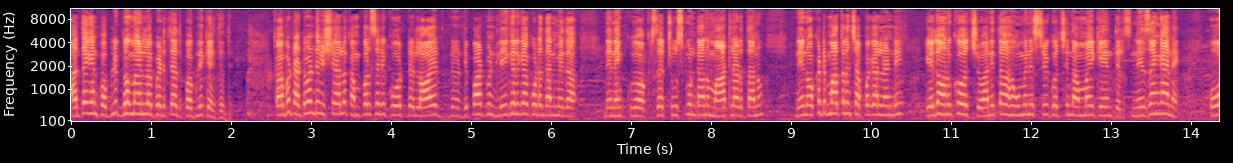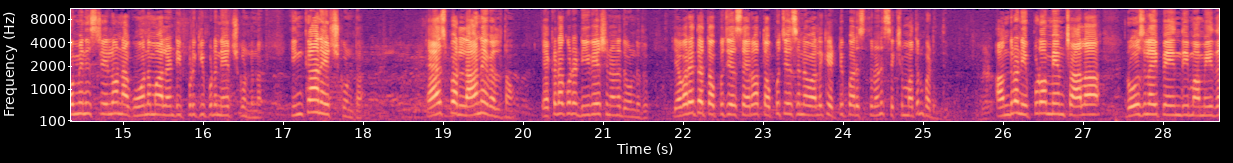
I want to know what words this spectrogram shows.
అంతేగాని పబ్లిక్ డొమైన్లో పెడితే అది పబ్లిక్ అవుతుంది. కాబట్టి అటువంటి విషయాలు కంపల్సరీ కోర్టు లాయర్ డిపార్ట్మెంట్ లీగల్గా కూడా దాని మీద నేను ఒకసారి చూసుకుంటాను మాట్లాడతాను. నేను ఒకటి మాత్రం చెప్పగలండి ఏదో అనుకోవచ్చు. అనిత హోమ్ మినిస్ట్రీకి వచ్చింది అమ్మాయికి ఏం తెలుసు. నిజంగానే హోమ్ మినిస్ట్రీలో నాకు ఓనమాలంటే ఇప్పటికిప్పుడు నేర్చుకుంటున్నా. ఇంకా నేర్చుకుంటా. యాజ్ పర్ లానే వెళ్తాం. ఎక్కడ కూడా డీవియేషన్ అనేది ఉండదు. ఎవరైతే తప్పు చేశారో తప్పు చేసిన వాళ్ళకి ఎట్టి పరిస్థితుల్లోనే శిక్ష మాత్రం పడుద్ది. అందులో ఎప్పుడో మేము చాలా రోజులైపోయింది మా మీద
